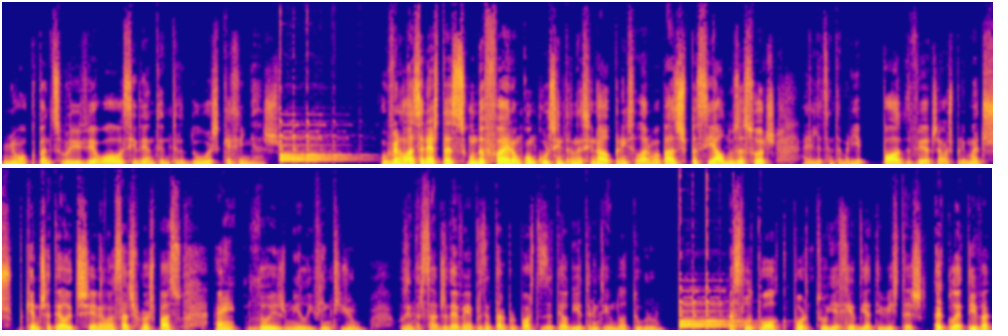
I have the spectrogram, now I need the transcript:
Nenhum ocupante sobreviveu ao acidente entre duas carrinhas. O governo lança nesta segunda-feira um concurso internacional para instalar uma base espacial nos Açores. A Ilha de Santa Maria pode ver já os primeiros pequenos satélites serem lançados para o espaço em 2021. Os interessados devem apresentar propostas até o dia 31 de outubro. A Slutwalk Porto e a rede de ativistas A Coletiva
